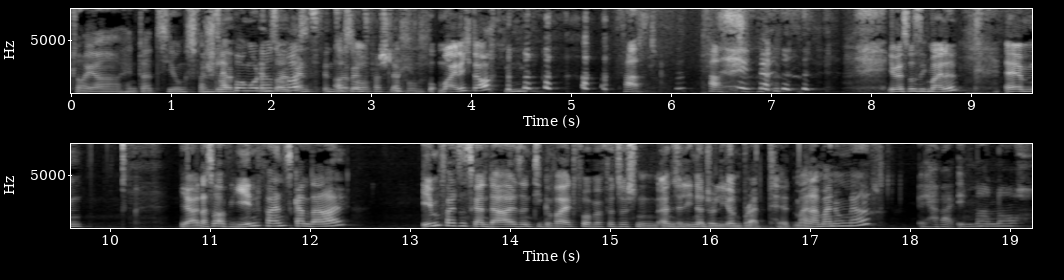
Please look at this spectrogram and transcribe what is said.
Steuerhinterziehungsverschleppung oder Insolvenz, sowas. Insolvenzverschleppung. So. Meine ich doch. Fast. Fast. Ihr wisst, was ich meine. Ähm, ja, das war auf jeden Fall ein Skandal. Ebenfalls ein Skandal sind die Gewaltvorwürfe zwischen Angelina Jolie und Brad Pitt, meiner Meinung nach. Ja, aber immer noch.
